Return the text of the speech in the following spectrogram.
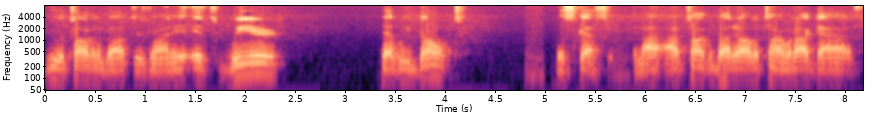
you were talking about this, Ronnie, it's weird that we don't discuss it. And I, I talk about it all the time with our guys.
